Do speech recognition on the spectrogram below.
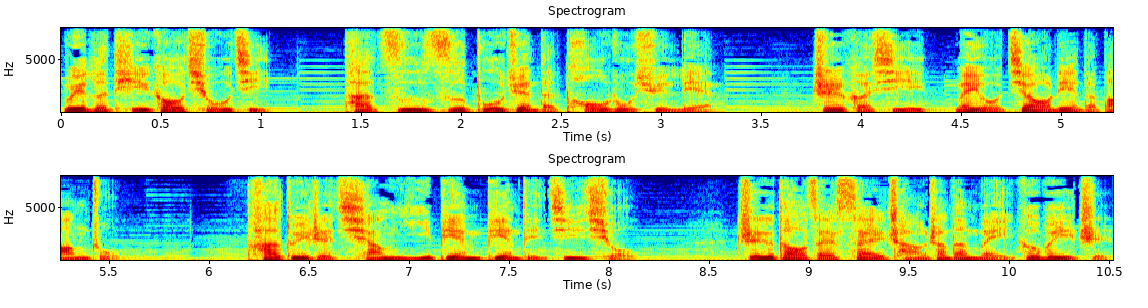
为了提高球技，他孜孜不倦地投入训练，只可惜没有教练的帮助，他对着墙一遍遍地击球。直到在赛场上的每个位置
